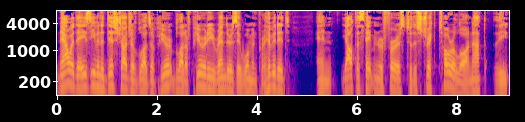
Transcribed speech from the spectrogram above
Nowadays, even a discharge of bloods of pure, blood of purity renders a woman prohibited, and Yalta's statement refers to the strict Torah law, not the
